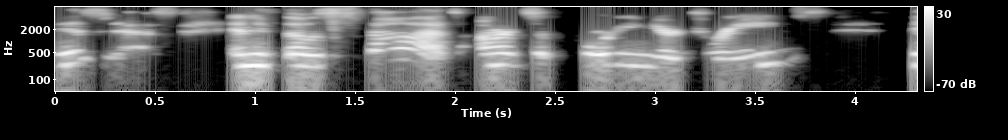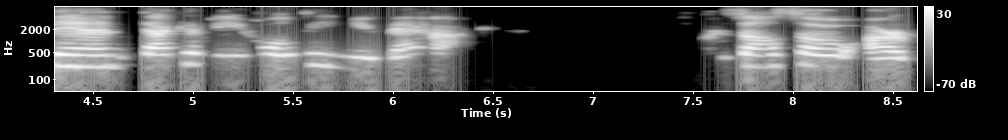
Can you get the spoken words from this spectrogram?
business. And if those thoughts aren't supporting your dreams, then that could be holding you back. It's also our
